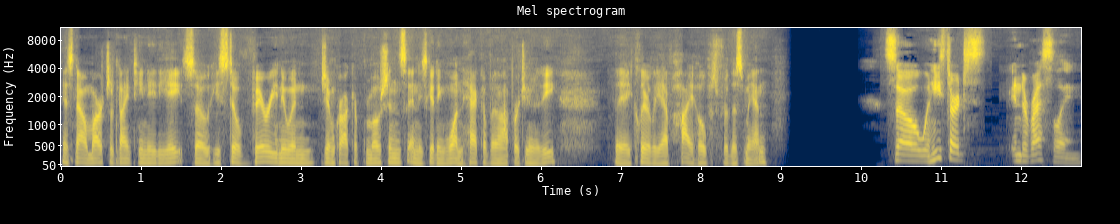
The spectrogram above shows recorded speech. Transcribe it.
It's now March of 1988, so he's still very new in Jim Crockett Promotions, and he's getting one heck of an opportunity. They clearly have high hopes for this man. So when he starts into wrestling,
